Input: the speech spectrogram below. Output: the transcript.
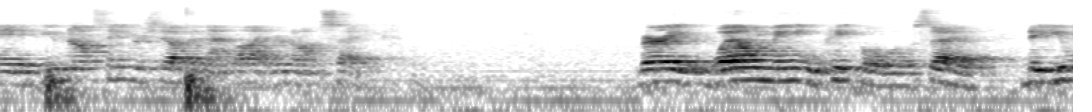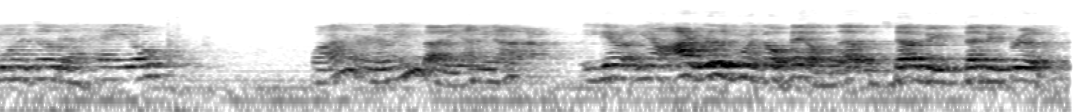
And if you've not seen yourself in that light, you're not saved. Very well meaning people will say, Do you want to go to hell? Well, I never known anybody. I mean, I, you know, I really want to go to hell. That would, that would be, that'd be thrilling.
